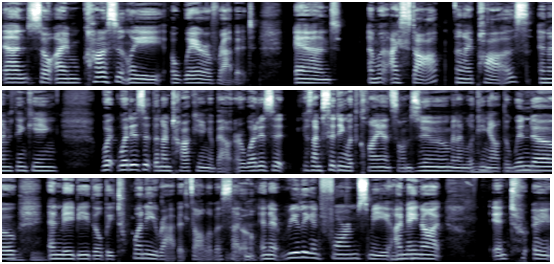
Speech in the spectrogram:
And so I'm constantly aware of rabbit. And and when I stop and I pause and I'm thinking, what what is it that I'm talking about, or what is it? Because I'm sitting with clients on Zoom and I'm looking out the mm-hmm. window, mm-hmm. and maybe there'll be 20 rabbits all of a sudden, and it really informs me. I may mm-hmm. not inter- uh,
